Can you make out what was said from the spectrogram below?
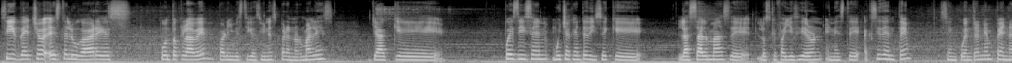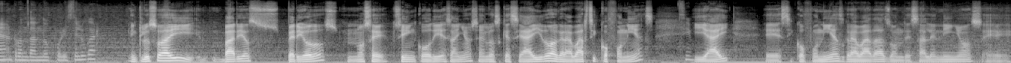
Sí, de hecho, este lugar es punto clave para investigaciones paranormales, ya que, pues dicen, mucha gente dice que las almas de los que fallecieron en este accidente se encuentran en pena rondando por este lugar. Incluso hay varios periodos, no sé, 5 o 10 años, en los que se ha ido a grabar psicofonías y hay eh, psicofonías grabadas donde salen niños eh,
